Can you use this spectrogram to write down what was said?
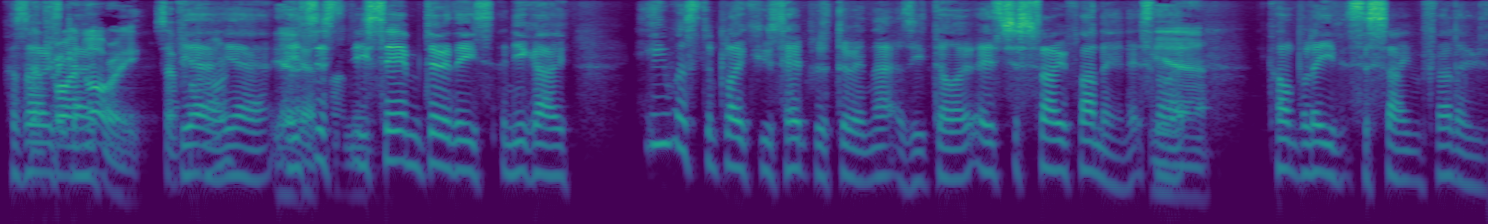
Because that Brian Laurie? Is that Brian Yeah, Laurie? yeah. Yeah. It's just you um, see him do these, and you go, he was the bloke whose head was doing that as he died. It's just so funny, and it's like Yeah. can't believe it's the same fellow who's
